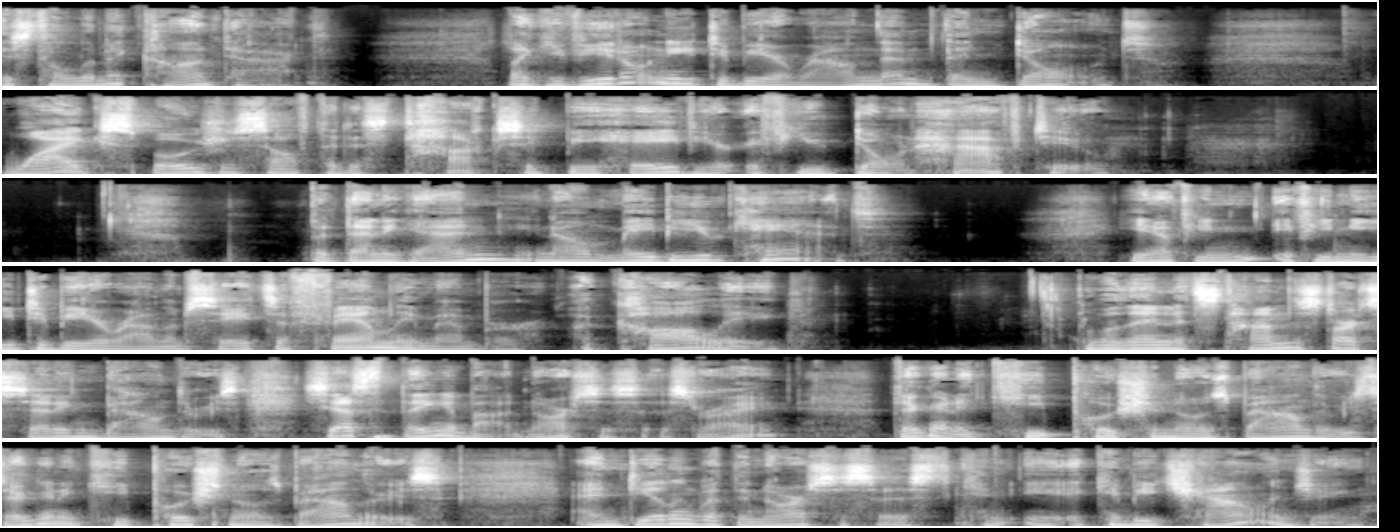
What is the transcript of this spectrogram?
is to limit contact. Like if you don't need to be around them, then don't. Why expose yourself to this toxic behavior if you don't have to? But then again, you know, maybe you can't. You know, if you if you need to be around them, say it's a family member, a colleague, well, then it's time to start setting boundaries. See, that's the thing about narcissists, right? They're going to keep pushing those boundaries. They're going to keep pushing those boundaries. And dealing with the narcissist can it can be challenging.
